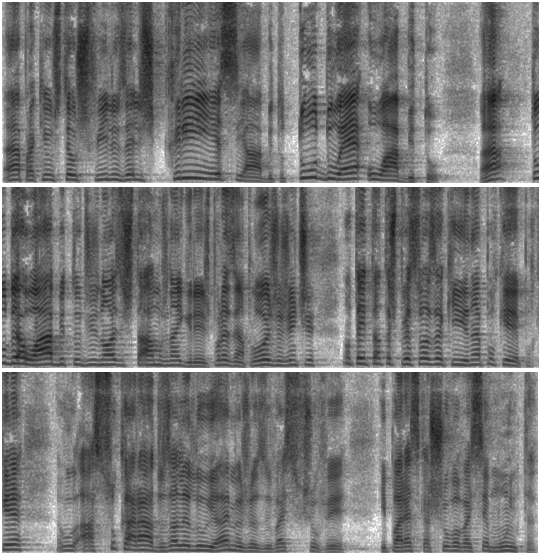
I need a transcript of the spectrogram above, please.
é, para que os teus filhos eles criem esse hábito. Tudo é o hábito. É? Tudo é o hábito de nós estarmos na igreja. Por exemplo, hoje a gente não tem tantas pessoas aqui, né? Por quê? Porque açucarados, aleluia, ai meu Jesus, vai chover e parece que a chuva vai ser muita.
